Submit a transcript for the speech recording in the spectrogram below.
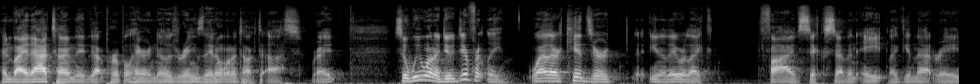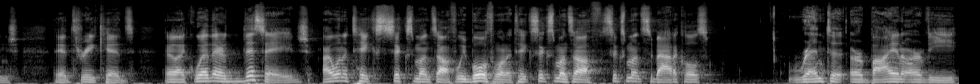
And by that time, they've got purple hair and nose rings. They don't want to talk to us, right? So we want to do it differently. While our kids are, you know, they were like five, six, seven, eight, like in that range. They had three kids. They're like, well, they're this age. I want to take six months off. We both want to take six months off, six month sabbaticals rent a, or buy an RV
